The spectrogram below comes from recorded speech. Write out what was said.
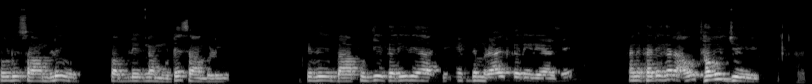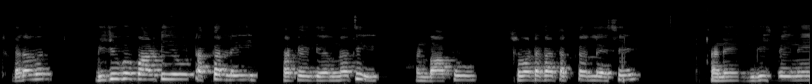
થોડું સાંભળ્યું પબ્લિકના મોઢે સાંભળ્યું કે ભાઈ બાપુ જે કરી રહ્યા છે એકદમ રાઈટ કરી રહ્યા છે અને ખરેખર આવું થવું જ જોઈએ. બરાબર? બીજું કોઈ પાર્ટીઓ ટક્કર લઈ શકે તેમ નથી પણ બાપુ સો ટકા ટક્કર લેશે અને ગિરીશભાઈને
